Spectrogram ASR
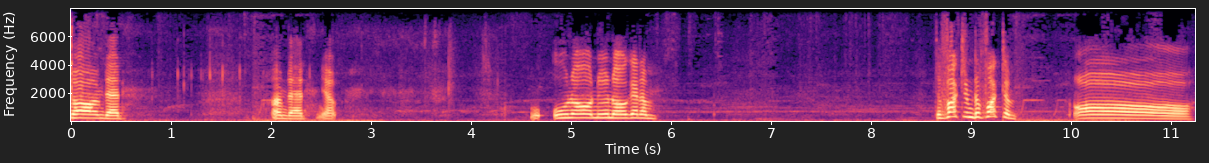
Oh, I'm dead. I'm dead, yep. Uno No no! get him. Deflect him, deflect him. Oh.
